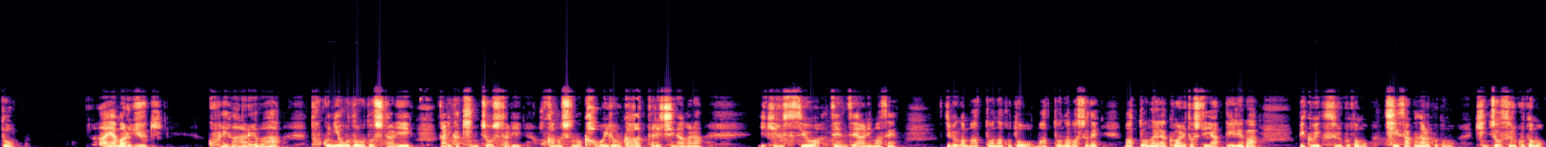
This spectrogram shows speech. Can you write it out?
と謝る勇気。これがあれば、特におどおどしたり、何か緊張したり、他の人の顔色を伺ったりしながら生きる必要は全然ありません。自分がまっとうなことをまっとうな場所で、まっとうな役割としてやっていれば、ビクビクすることも、小さくなることも、緊張することも、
